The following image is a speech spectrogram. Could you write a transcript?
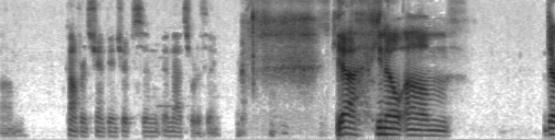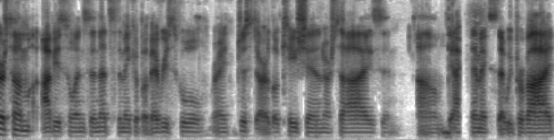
um, conference championships and and that sort of thing? Yeah, you know. Um there are some obvious ones, and that's the makeup of every school, right? Just our location, our size, and um, the academics that we provide.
